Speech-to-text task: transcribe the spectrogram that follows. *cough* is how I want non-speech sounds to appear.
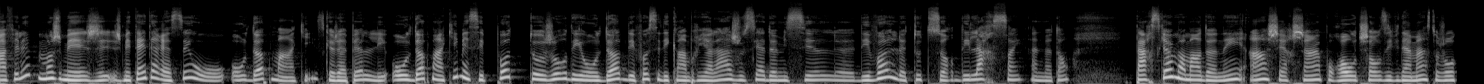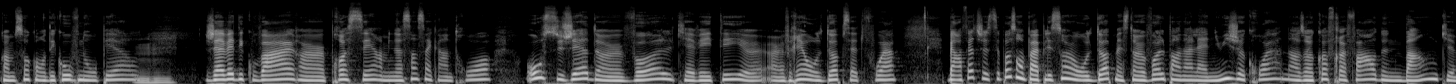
Jean-Philippe, moi, je m'étais intéressée aux hold-up manqués, ce que j'appelle les hold-up manqués, mais c'est pas toujours des hold-up. Des fois, c'est des cambriolages aussi à domicile, euh, des vols de toutes sortes, des larcins, admettons. Parce qu'à un moment donné, en cherchant pour autre chose, évidemment, c'est toujours comme ça qu'on découvre nos perles. Mm-hmm. J'avais découvert un procès en 1953 au sujet d'un vol qui avait été euh, un vrai hold-up cette fois. Ben, en fait, je ne sais pas si on peut appeler ça un hold-up, mais c'est un vol pendant la nuit, je crois, dans un coffre-fort d'une banque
